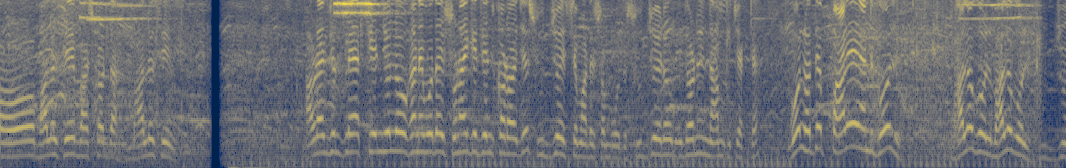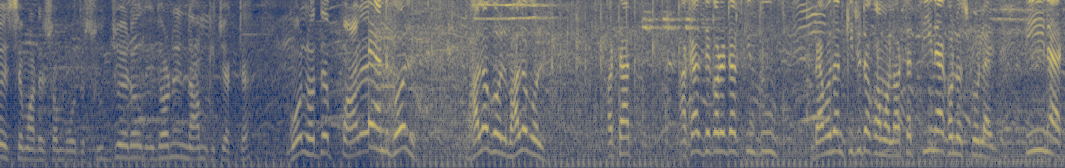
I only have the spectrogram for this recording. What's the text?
ও, ভালো সেভ ভাস্কর দা, ভালো সেভ আরও একজন প্লেয়ার চেঞ্জ হলো ওখানে বোধহয়, সোনাইকে চেঞ্জ করা হয়েছে। সূর্য এসছে মাঠে সম্ভবত। সূর্য এরও এই ধরনের নাম কিছু একটা। গোল হতে পারে অ্যান্ড গোল ভালো গোল ভালো গোল। সূর্য এসছে মাঠে সম্ভবত। সূর্য এরও এই ধরনের নাম কিছু একটা। গোল হতে পারে। অ্যান্ড গোল ভালো গোল ভালো গোল। অর্থাৎ আকাশ ডেকোরেটার্স কিন্তু ব্যবধান কিছুটা কমালো। অর্থাৎ তিন এক হলো স্কোর লাইন তিন এক।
